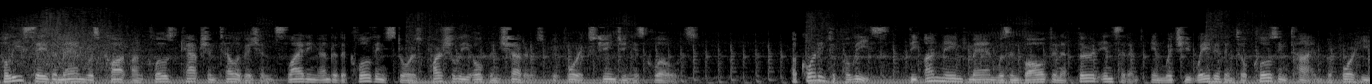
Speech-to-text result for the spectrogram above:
Police say the man was caught on closed caption television sliding under the clothing store's partially open shutters before exchanging his clothes. According to police, the unnamed man was involved in a third incident in which he waited until closing time before he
